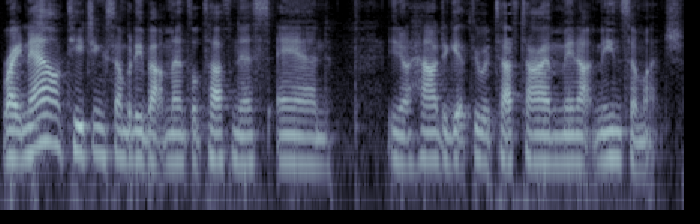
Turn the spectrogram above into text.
Right now, teaching somebody about mental toughness and you know how to get through a tough time may not mean so much.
